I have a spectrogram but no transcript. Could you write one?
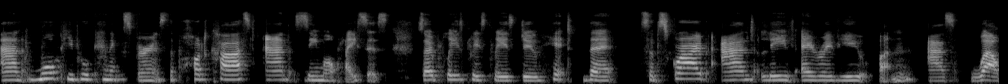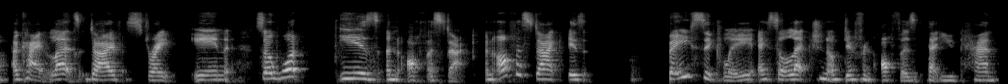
and more people can experience the podcast and see more places. So please please please do hit the subscribe and leave a review button as well. Okay let's dive straight in. So what is an offer stack? An offer stack is basically a selection of different offers that you can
